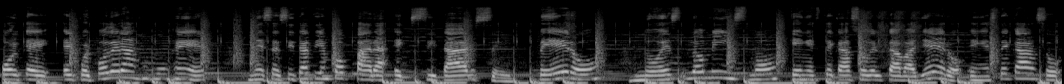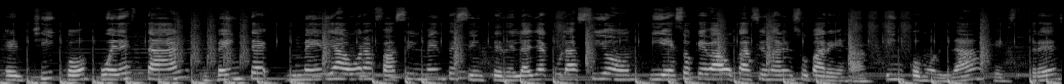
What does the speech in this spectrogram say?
porque el cuerpo de la mujer necesita tiempo para excitarse, pero no es lo mismo que en este caso del caballero. En este caso, el chico puede estar 20, media hora fácilmente sin tener la eyaculación y eso que va a ocasionar en su pareja, incomodidad, estrés,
